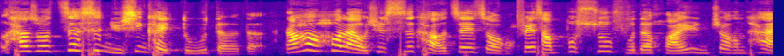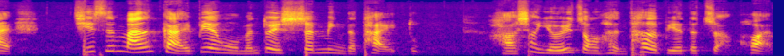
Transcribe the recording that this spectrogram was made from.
他说：“这是女性可以独得的。”然后后来我去思考，这种非常不舒服的怀孕状态，其实蛮改变我们对生命的态度。好像有一种很特别的转换，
